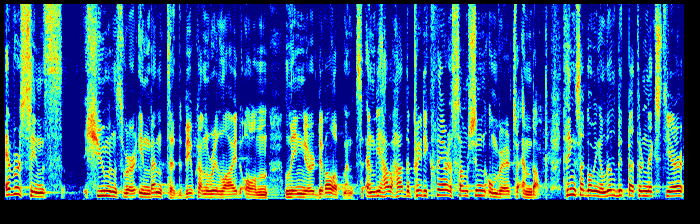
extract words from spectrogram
ever since humans were invented, we've kind of relied on linear development. And we have had a pretty clear assumption on where to end up. Things are going a little bit better next year,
